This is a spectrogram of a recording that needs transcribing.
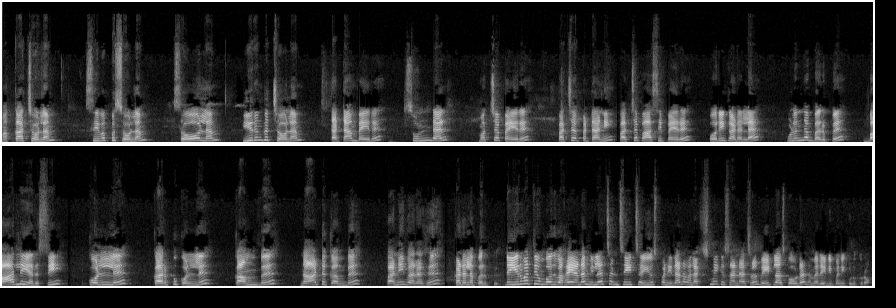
மக்காச்சோளம் சிவப்பு சோளம் சோளம் இருங்குச்சோளம் தட்டாம்பயிறு சுண்டல் மொச்சப்பயிறு பச்சை பட்டாணி பச்சை பாசிப்பயிறு பொறிகடலை உளுந்தம்பருப்பு பார்லி அரிசி கொள்ளு கருப்பு கொள்ளு கம்பு நாட்டுக்கம்பு பனிவரகு கடலைப்பருப்பு. இந்த இருபத்தி ஒன்பது வகையான மில்லட்ஸ் அண்ட் சீட்ஸை யூஸ் பண்ணி தான் நம்ம Lakshmi Krishna natural weight loss powder நம்ம ரெடி பண்ணி கொடுக்குறோம்.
